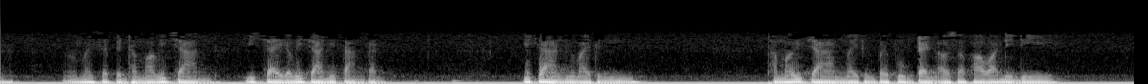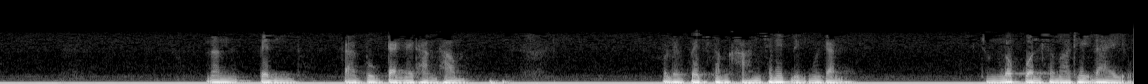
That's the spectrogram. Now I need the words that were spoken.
นะไม่ใช่เป็นธรรมวิจาร วิจัยกับวิจารณ์นี่ต่างกัน วิจารคือหมายถึงธรรมวิจารณ์หมายถึงไปปรุงแต่งเอาสภาวะดีๆ นั่นเป็นการปรุงแต่งในทางธรรมก็เลยเป็นสังขารชนิดหนึ่งเหมือนกันจึงรบกวนสมาธิได้อยู่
